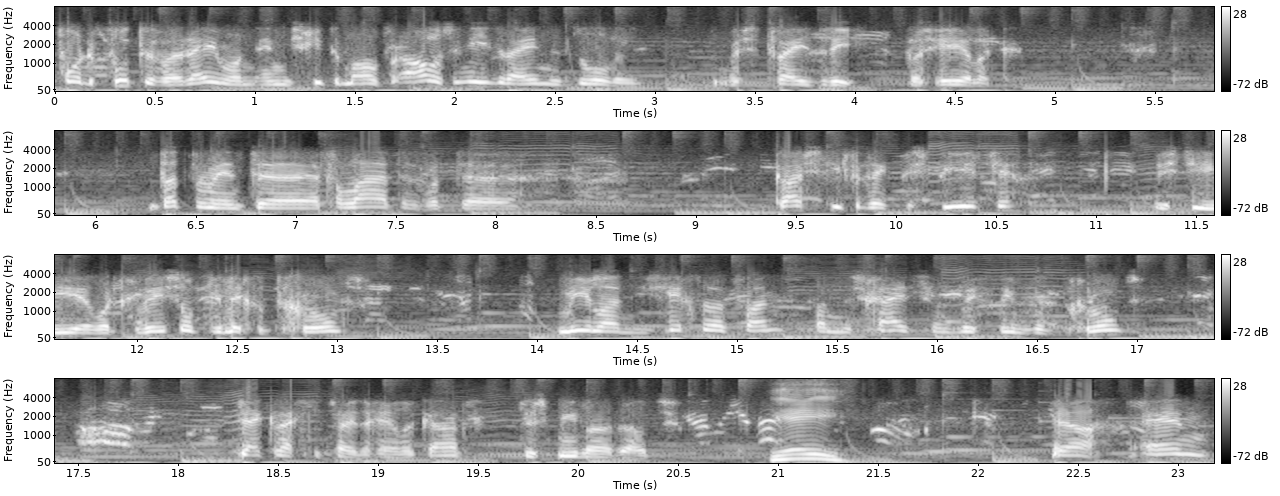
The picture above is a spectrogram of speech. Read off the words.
voor de voeten van Raymond. En die schiet hem over alles en iedereen het doel in. Dat was 2-3. Dat was heerlijk. Op dat moment, eh even later, wordt uh, Kas, die verdekt een spiertje. Dus die eh, wordt gewisseld, die ligt op de grond. Milan die zegt er wat van, van de scheids, dan ligt iemand op de grond. Jij krijgt je tweede gele kaart, dus Milan rood. Jee. Ja, en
